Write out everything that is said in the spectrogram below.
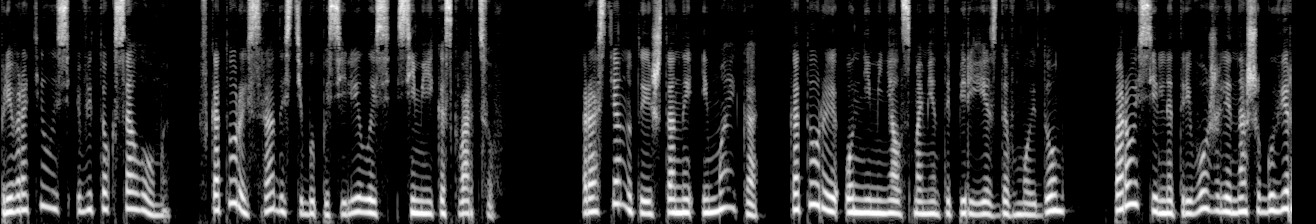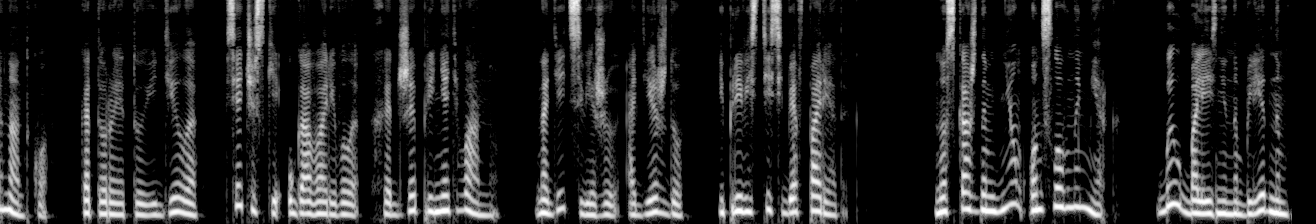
превратилась в виток соломы, в которой с радостью бы поселилась семейка скворцов. Растянутые штаны и майка, которые он не менял с момента переезда в мой дом, порой сильно тревожили нашу гувернантку, которая то и дело всячески уговаривала Хедже принять ванну, надеть свежую одежду и привести себя в порядок. Но с каждым днем он словно мерк, был болезненно бледным,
